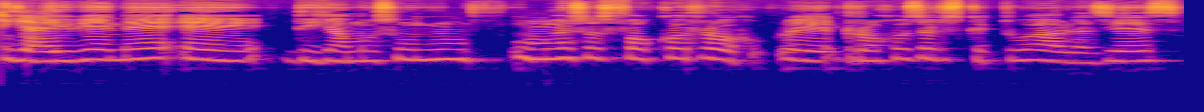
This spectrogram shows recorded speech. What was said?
Y ahí viene, eh, digamos, uno de esos focos eh, rojos de los que tú hablas, y es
